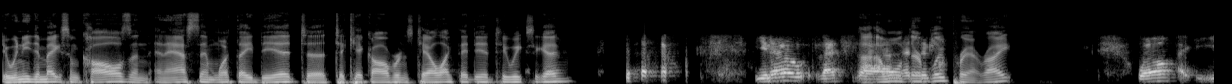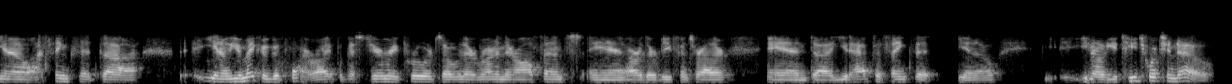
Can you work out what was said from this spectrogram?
Do we need to make some calls and, and ask them what they did to to kick Auburn's tail like they did two weeks ago? you know, that's uh, I want their blueprint, right? Well, you know, I think that uh, you know, you make a good point, right? Because Jeremy Pruitt's over there running their offense and or their defense rather, and uh, you'd have to think that you know, you know, you teach what you know,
